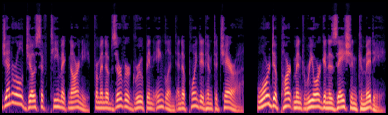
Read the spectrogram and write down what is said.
General Joseph T. McNarney, from an observer group in England and appointed him to chair a War Department Reorganization Committee.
